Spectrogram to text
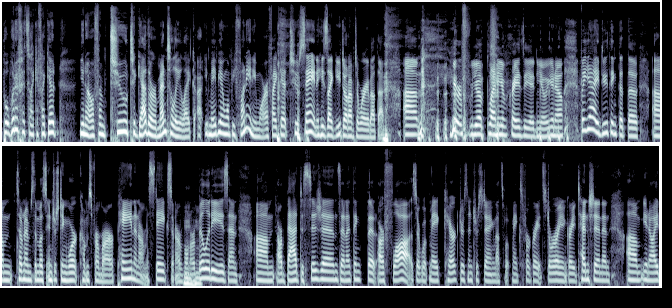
"But what if it's like if I get." You know, if I'm too together mentally, like uh, maybe I won't be funny anymore if I get too sane. And he's like, "You don't have to worry about that. Um, you're you have plenty of crazy in you, you know." But yeah, I do think that the um, sometimes the most interesting work comes from our pain and our mistakes and our vulnerabilities and um, our bad decisions. And I think that our flaws are what make characters interesting. That's what makes for great story and great tension. And um, you know, I,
